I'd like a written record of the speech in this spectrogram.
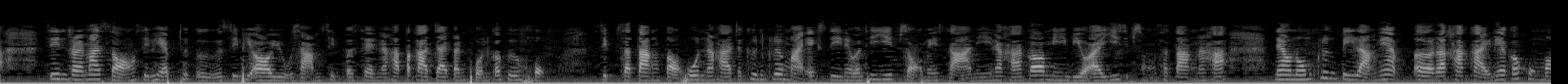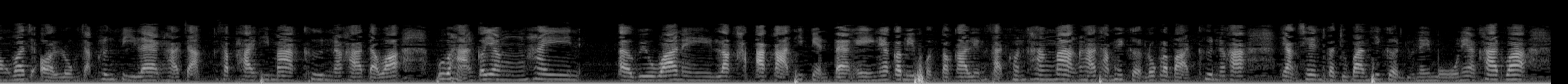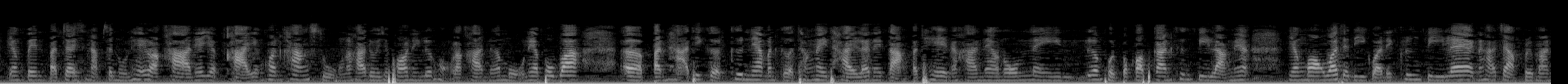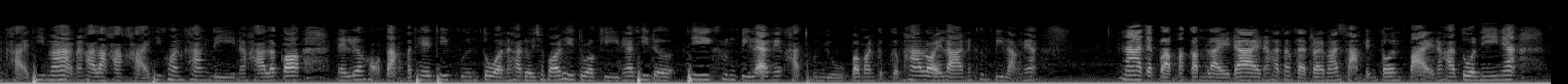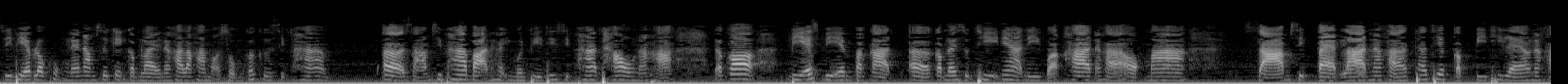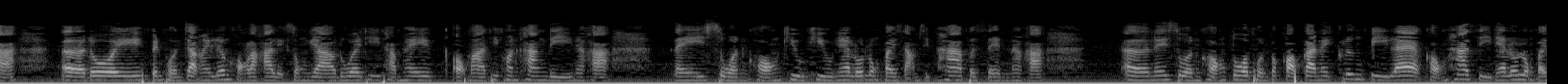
สิ้นไตรมาส 2 CPF หรือ CPO อยู่ 30%นะคะประกาศจ่ายปันผลก็คือ60สตางค์ต่อหุ้นนะคะ จะขึ้นเครื่องหมาย XD ในวันที่ 22 เมษายนนี้นะคะ ก็มี BOI 22 สตางค์นะคะ แนวโน้มครึ่งปีหลังเนี่ยราคาไก่เนี่ยก็คงมองว่าจะอ่อนลงจากครึ่งปีแรกนะคะจากสปายที่มากขึ้นนะคะ แต่ว่าผู้บริหารก็ยังให้ วิวว่าในราคาอากาศที่เปลี่ยนแปลงเองเนี่ยก็มีผลต่อการเลี้ยงสัตว์ค่อนข้างมากนะคะทำให้เกิดโรคระบาดขึ้นนะคะ อย่างเช่น ปัจจุบันที่เกิดอยู่ในหมูเนี่ยคาดว่ายังเป็นปัจจัยสนับสนุนให้ราคาเนี่ยยังขายยังค่อนข้างสูงนะคะ โดยเฉพาะในเรื่องของราคาเนื้อหมูเนี่ยพบว่าปัญหาที่เกิดขึ้นเนี่ยมันเกิดทั้งในไทยและในต่างประเทศนะคะ แนวโน้มในเรื่องผลประกอบการครึ่งปีหลังเนี่ยยังมองว่าจะดีกว่าในครึ่งปีแรกนะคะ จากปริมาณขายที่มากนะคะ ราคาขายที่ค่อนข้างดีนะคะ แล้วก็ในเรื่องของต่างประเทศที่ฟื้นตัวนะคะ โดยเฉพาะที่ตุรกีเนี่ยที่เดที่ครึ่งปีแรกเนี่ยขาดทุนอยู่ประมาณเกือบเกือบห้าร้อยล้านในครึ่งปีหลังเนี่ยน่าจะกลับมากำไรได้นะคะ ตั้งแต่ไตรมาสสามเป็นต้นไปนะคะ ตัวนี้เนี่ย CPF เราคงแนะนำซื้อเก็งกำไรนะคะ ราคาเหมาะสมก็คือ 15เอ่อ35 บาทนะคะอีกมนพีที่ 15 เท่านะคะ แล้วก็ BSBM ประกาศเอ่อกำไรสุทธิเนี่ยดีกว่าคาดนะคะ ออกมา 38 ล้านนะคะ ถ้าเทียบกับปีที่แล้วนะคะ โดยเป็นผลจากในเรื่องของราคาเหล็กทรงยาวด้วยที่ทำให้ออกมาที่ค่อนข้างดีนะคะ ในส่วนของ QQ เนี่ยลดลงไป 35%นะคะเอ่อ ในส่วนของตัวผลประกอบการในครึ่งปีแรกของ 54 เนี่ยลดลงไป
